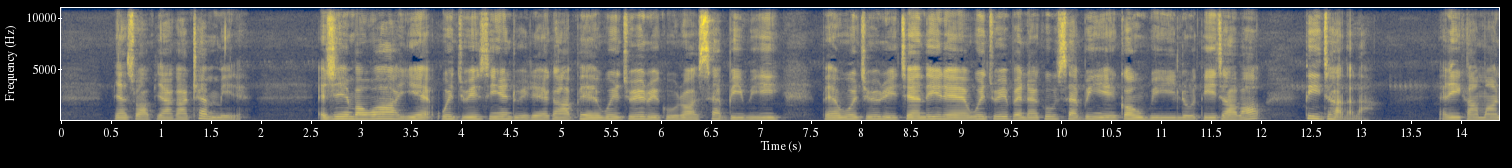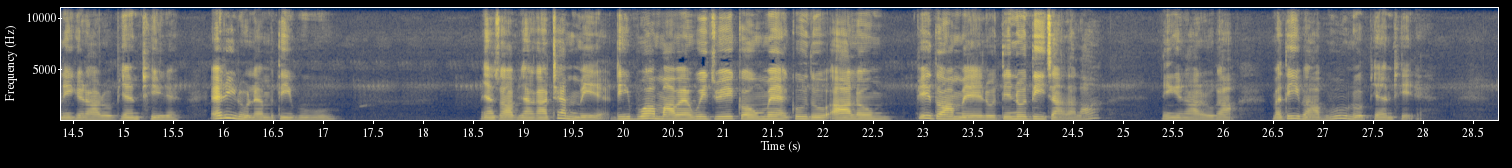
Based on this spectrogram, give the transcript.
မြတ်စွာဘုရားကထပ်မေးတယ်အရင်ဘဝရဲ့ဝိကျွေးစည်းရင်တွေတဲကဘယ်ဝိကျွေးတွေကိုတော့ဆက်ပြီးပြီဘယ်ဝိကျွေးတွေကြံသေးတယ်ဝိကျွေးဘယ်နှခုဆက်ပြီးရင်ကုန်ပြီလို့သိကြပါသိကြသလား အဲ့ဒီခါမာနိကရာတို့ပြန်ဖြေတယ်အဲ့ဒီလိုလည်းမသိဘူးမြတ်စွာဘုရားကထပ်မေးတယ်ဒီဘဝမှာပဲဝေကျွေးကုန်မဲ့ကုသိုလ်အားလုံးပြည့်သွားမယ်လို့တင်းတို့သိကြသလားနိကရာတို့ကမသိပါဘူးလို့ပြန်ဖြေတယ်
